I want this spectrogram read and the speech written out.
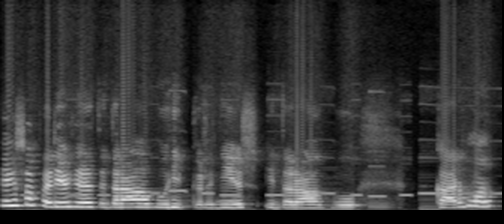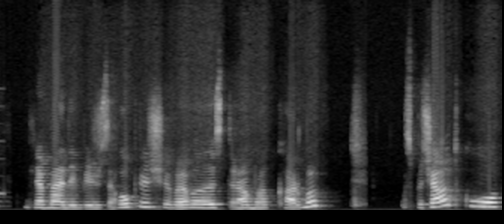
якщо порівняти драму, гіперніж і драму карма, для мене більш захоплюючою виявилась драма карма. Спочатку,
